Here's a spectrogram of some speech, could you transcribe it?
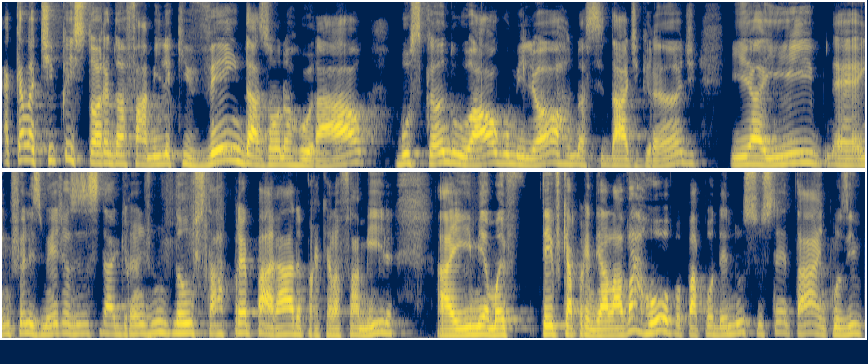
Aquela típica história da família que vem da zona rural buscando algo melhor na cidade grande. E aí, é, infelizmente, às vezes a cidade grande não, não está preparada para aquela família. Aí minha mãe teve que aprender a lavar roupa para poder nos sustentar. Inclusive,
